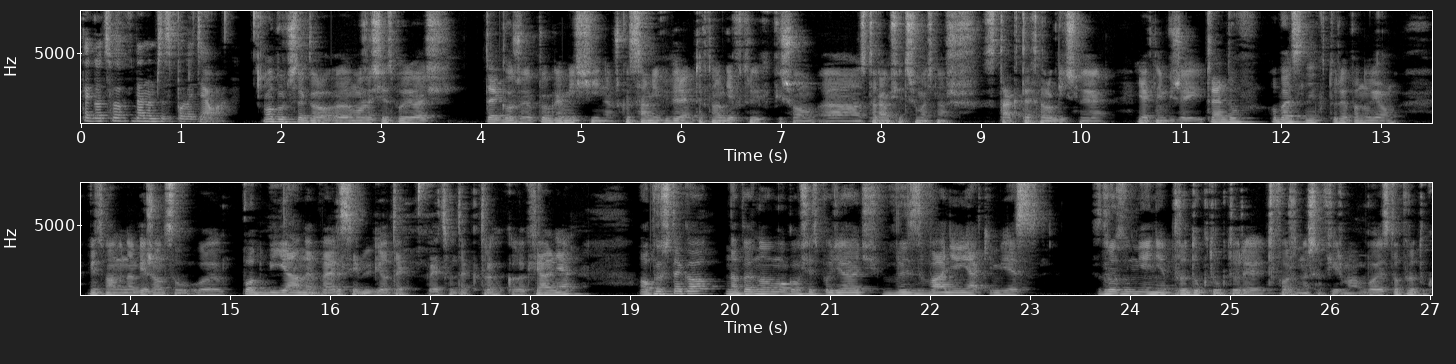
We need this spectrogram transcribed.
tego, co w danym zespole działa. Oprócz tego e, może się spodziewać tego, że programiści na przykład sami wybierają technologie, w których piszą, a staram się trzymać nasz stack technologiczny jak najbliżej trendów obecnych, które panują, więc mamy na bieżąco e, podbijane wersje bibliotek, powiedzmy tak trochę kolokwialnie. Oprócz tego na pewno mogą się spodziewać wyzwanie, jakim jest zrozumienie produktu, który tworzy nasza firma, bo jest to produkt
